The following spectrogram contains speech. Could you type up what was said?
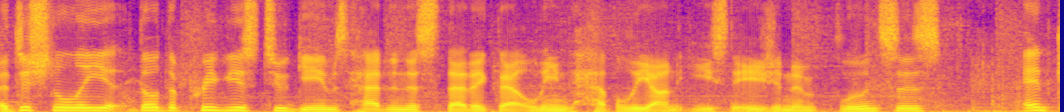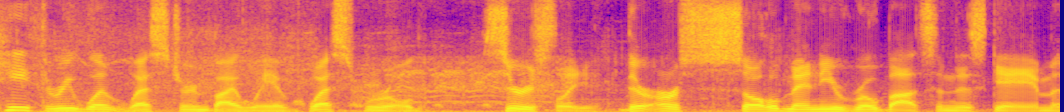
Additionally, though the previous two games had an aesthetic that leaned heavily on East Asian influences, MK3 went Western by way of Westworld. Seriously, there are so many robots in this game.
